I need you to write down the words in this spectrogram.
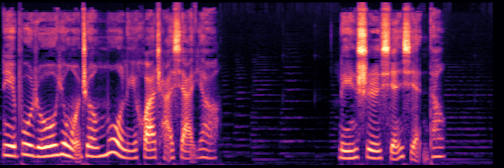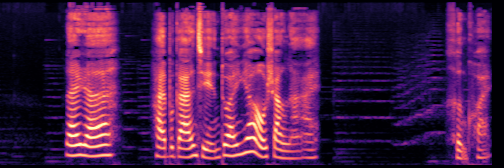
你不如用我这茉莉花茶下药。”林氏闲闲道。“来人，还不赶紧端药上来！”很快，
